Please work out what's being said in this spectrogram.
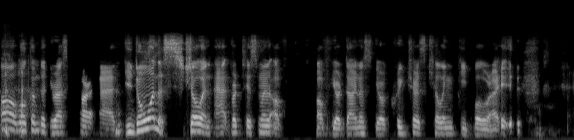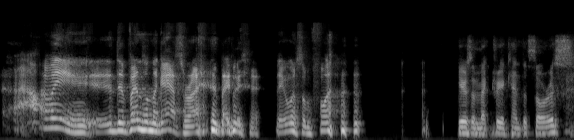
oh, welcome to Jurassic Park ad. You don't want to show an advertisement of of your dinos, your creatures killing people, right? I mean it depends on the gas, right? Maybe they want some fun. Here's a Metriacanthosaurus.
